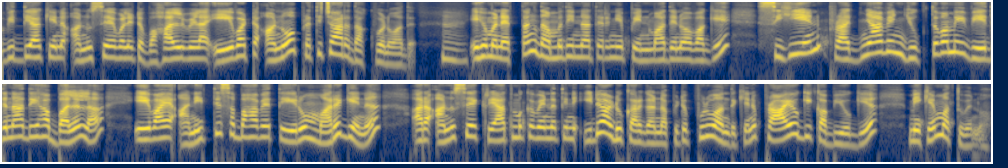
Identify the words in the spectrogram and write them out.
අවිද්‍යාව කියන අනුසය වලට වහල් වෙලා ඒවට අනුව ප්‍රතිචාර දක්වනවාද? එහෙම නැත්නම් ධම්මදින්නා තෙරණිය පෙන්වා දෙනවා වගේ සිහියෙන් ප්‍රඥාවෙන් යුක්තව මේ වේදනා දිහා බලලා ඒවායේ අනිත්‍ය ස්වභාවය තේරුම් අරගෙන අර අනුසය ක්‍රියාත්මක වෙන්න තියෙන ඉඩ අඩු කරගන්න අපිට පුළුවන්ද කියන ප්‍රායෝගික අභියෝගය මේකෙන් මතුවෙනවා.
